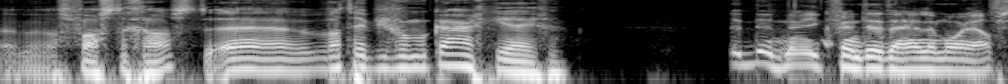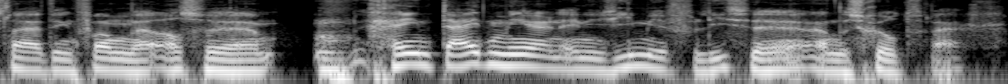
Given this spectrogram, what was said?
eh, als vaste gast. Eh, wat heb je voor elkaar gekregen? Nee, Ik vind dit een hele mooie afsluiting van eh, als we geen tijd meer en energie meer verliezen aan de schuldvraag.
